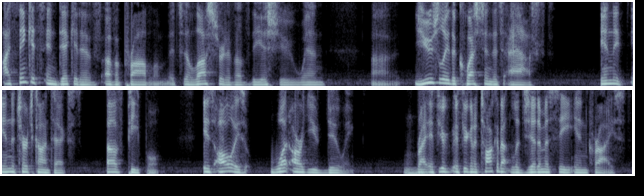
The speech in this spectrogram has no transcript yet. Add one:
I think it's indicative of a problem. It's illustrative of the issue when uh, usually the question that's asked in the in the church context of people is always, "What are you doing?" Mhm. Right? If you're if you're going to talk about legitimacy in Christ,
